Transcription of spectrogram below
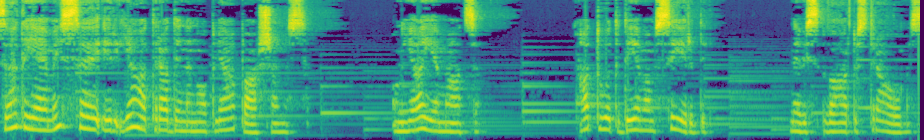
Svētajai misē ir jāatradina no pļāpāšanas un jāiemāca atdot Dievam sirdi nevis vārdu straumes.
